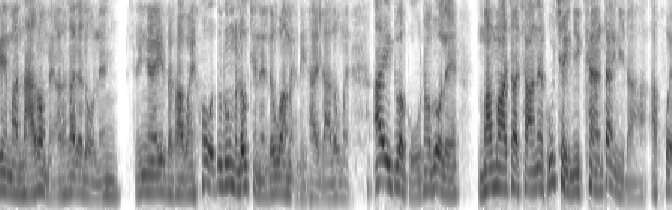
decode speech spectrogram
ခင်မှာလာတော့မယ်အာရခတက်တော့လည်းနိုင်ငံရေးစကားပိုင်းဟုတ်သူတို့မလုပ်ချင်တဲ့လုပ်ရမယ်အနေထားလာတော့မယ်အဲ့ဒီအတွက်ကိုနောက်ပြီးတော့လည်းမမချာချာနဲ့ခုချိန်ကြီးခံတိုက်နေတာအဖွဲ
